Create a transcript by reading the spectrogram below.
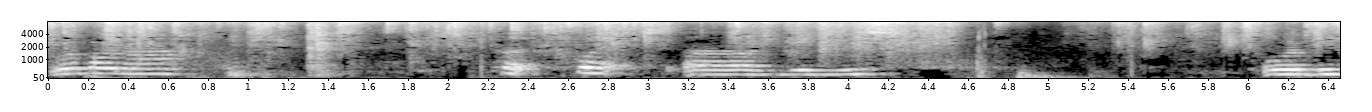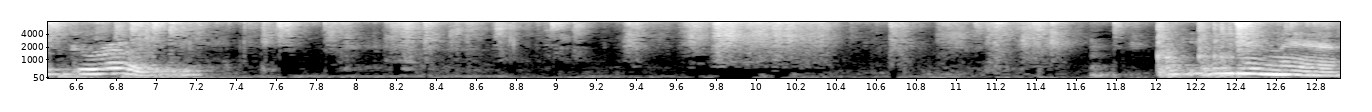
we're gonna put clips of these Orbeez growing. Get it in there.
